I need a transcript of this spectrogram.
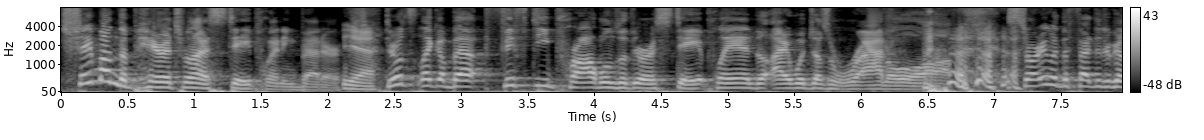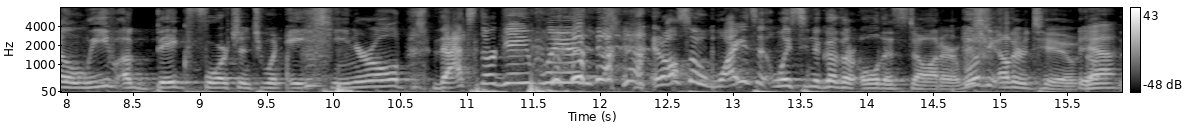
shame on the parents for not estate planning better. Yeah. There's like about 50 problems with their estate plan that I would just rattle off. Starting with the fact that they're going to leave a big fortune to an 18 year old. That's their game plan. and also, why is it always seem to go to their oldest daughter? What are the other two? Yeah.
